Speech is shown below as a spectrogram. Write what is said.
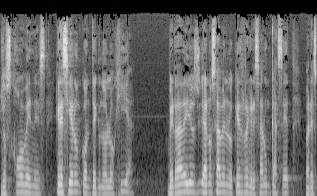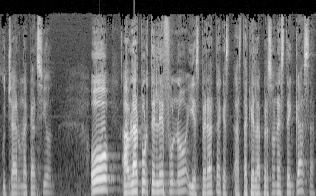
Los jóvenes crecieron con tecnología, ¿verdad? Ellos ya no saben lo que es regresar un cassette para escuchar una canción. O hablar por teléfono y esperarte hasta que la persona esté en casa.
